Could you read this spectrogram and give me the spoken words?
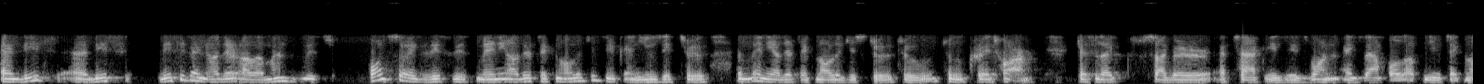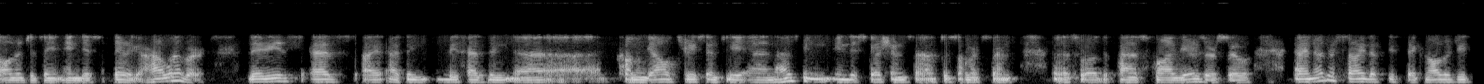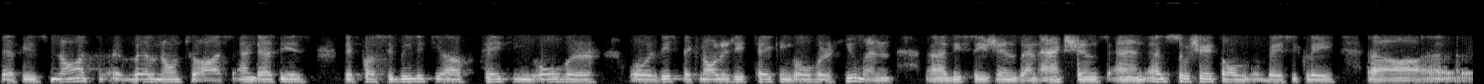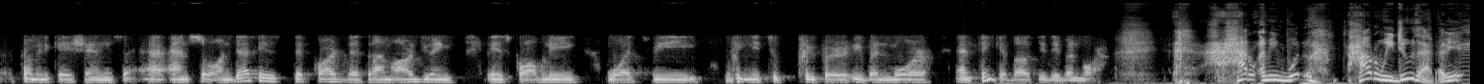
and this uh, this this is another element which also exists with many other technologies. You can use it to many other technologies to to to create harm, just like cyber attack is, is one example of new technologies in, in this area. However, there is, as I, I think this has been uh, coming out recently and has been in discussions uh, to some extent uh, throughout the past five years or so, another side of this technology that is not well known to us, and that is the possibility of taking over or this technology taking over human uh, decisions and actions and societal, basically, uh, communications and so on. That is the part that I'm arguing is probably what we we need to prepare even more and think about it even more how do I mean what? How do we do that? I mean,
